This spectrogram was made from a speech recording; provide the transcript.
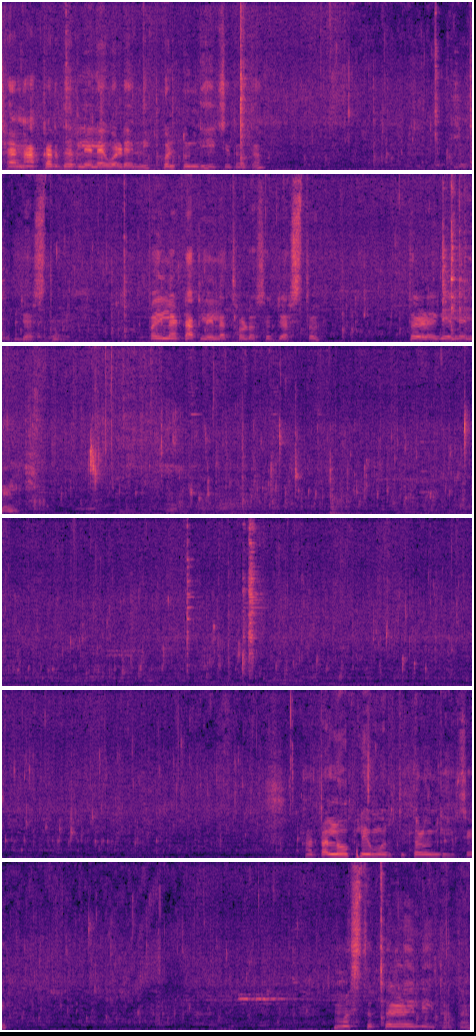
छान आकार धरलेला आहे वड्यांनी पलटून घ्यायचे आता. जास्त. पहिला टाकलेला थोडंसं जास्त. तळलं गेलेलं आहे आता लो फ्लेमवरती तळून घ्यायचे. मस्त तळलेले आहेत आता.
